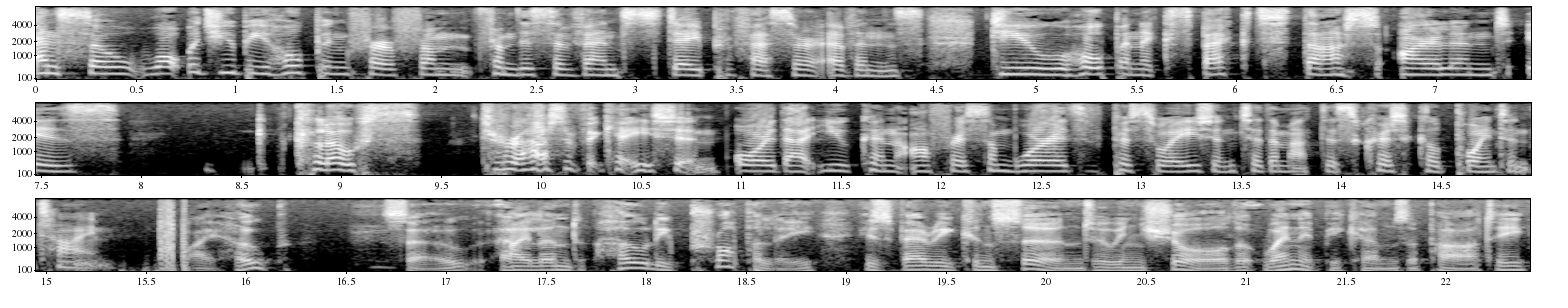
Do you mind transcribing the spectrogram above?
And so, what would you be hoping for from, from this event today, Professor Evans? Do you hope and expect that Ireland is close to ratification or that you can offer some words of persuasion to them at this critical point in time? I hope so, Ireland wholly properly is very concerned to ensure that when it becomes a party,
